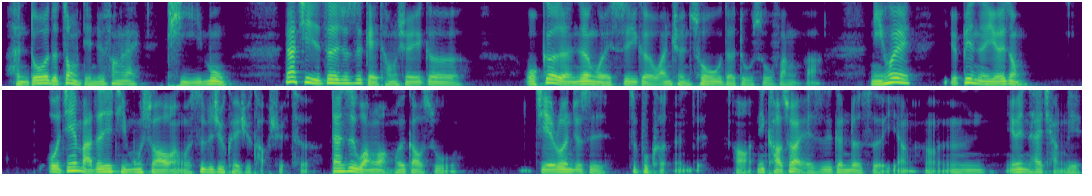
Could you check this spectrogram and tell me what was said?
很多的重点就放在题目。那其实这就是给同学一个，我个人认为是一个完全错误的读书方法。你会有变得有一种。我今天把这些题目刷完，我是不是就可以去考学测？但是往往会告诉我，结论就是这不可能的。哦，你考出来也是跟垃圾一样，哦，嗯，有点太强烈，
